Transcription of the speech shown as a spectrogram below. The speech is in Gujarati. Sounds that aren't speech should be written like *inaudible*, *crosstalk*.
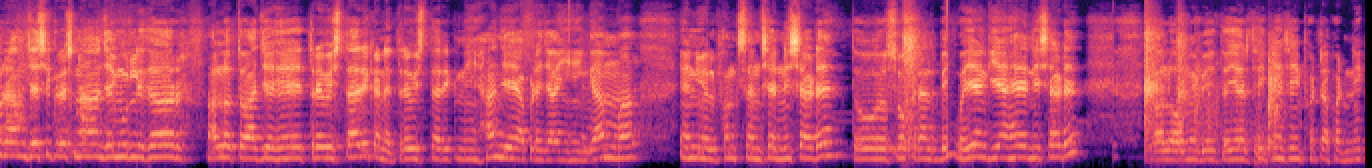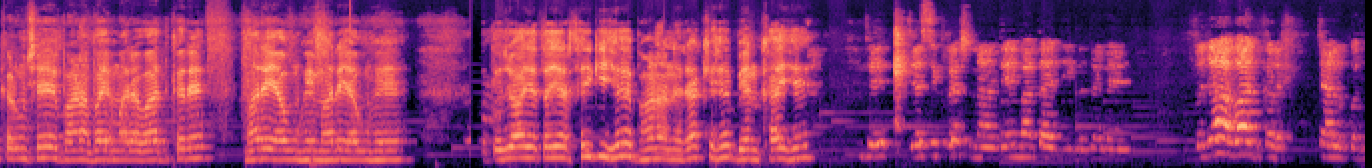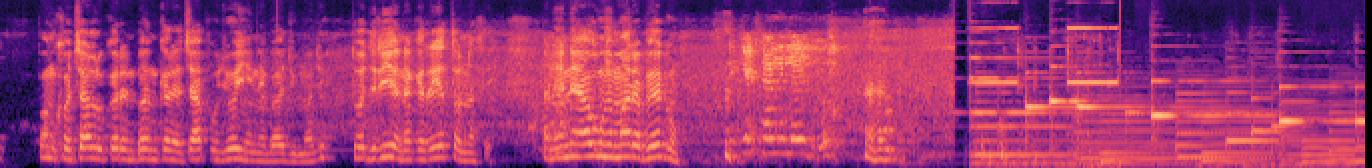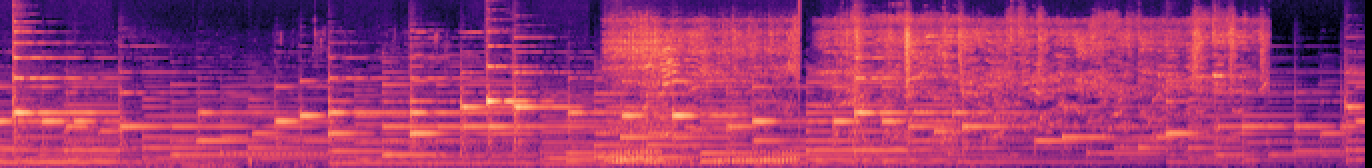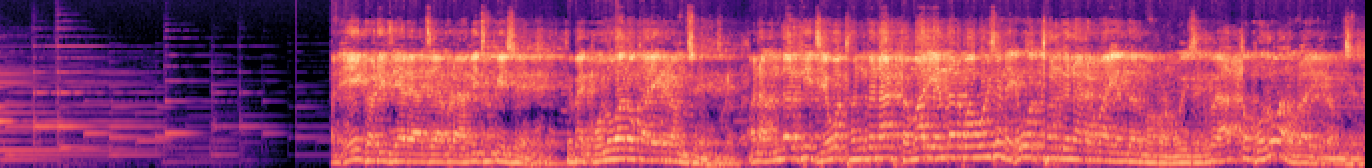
રામ રામ, જય શ્રી કૃષ્ણ, જય મુરલીધર. હાલો તો આજે હે ત્રેવીસ તારીખ અને ત્રેવીસ તારીખની સાંજે આપણે જઈએ અહીં ગામમાં. એન્યુઅલ ફંક્શન છે નિશાળે, તો છોકરાને બે વયા ગયા હે નિશાળે. હાલો, અમે બે તૈયાર થઈ ગયા છીએ, ફટાફટ નીકળવું છે. ભાણાભાઈ અમારા વાત કરે, મારે આવવું હે, મારે આવવું હે. તો જો આજે તૈયાર થઈ ગઈ હે, ભાણાને રાખે છે બેન ખાય હે. જય શ્રી કૃષ્ણ, જય માતાજી બધાને. તો જો વાત કરે, ચાલુ કરું. પંખો ચાલુ કરે ને બંધ કરે ચાપુ જોઈને બાજુમાં જો. તો જ રીએ ને કે રહેતો નથી. અને એને આવું હે મારે ભેગું. *laughs* આવી ચૂકી છે કે ભાઈ ખોલવાનો કાર્યક્રમ છે. અને અંદરથી જેવો થનગનાટ તમારી અંદરમાં હોય છે ને, એવો થનગનાટ અમારી અંદરમાં પણ હોય છે કે ભાઈ આજ તો ખોલવાનો કાર્યક્રમ છે.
